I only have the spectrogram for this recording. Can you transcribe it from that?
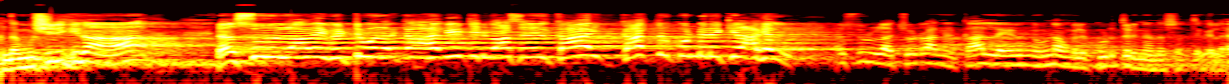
அந்த முஷிரிக்கு தான் ரசூலுல்லாவை வெட்டுவதற்காக வீட்டின் வாசலில் காய் காத்து கொண்டிருக்கிறார்கள். ரசூல்லா சொல்றாங்க காலில் எழுந்தவுடனே அவங்களுக்கு கொடுத்துருங்க அந்த சொத்துக்களை.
